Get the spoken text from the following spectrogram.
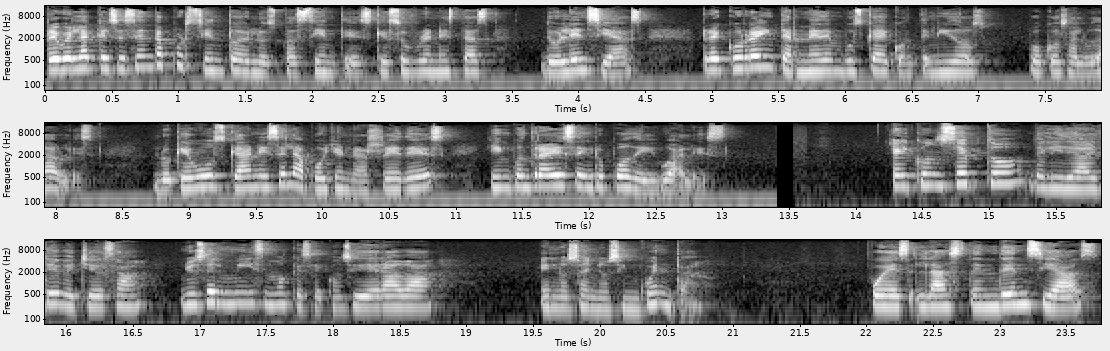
revela que el 60% de los pacientes que sufren estas dolencias recurre a Internet en busca de contenidos poco saludables. Lo que buscan es el apoyo en las redes y encontrar ese grupo de iguales. El concepto del ideal de belleza no es el mismo que se consideraba en los años 50, pues las tendencias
